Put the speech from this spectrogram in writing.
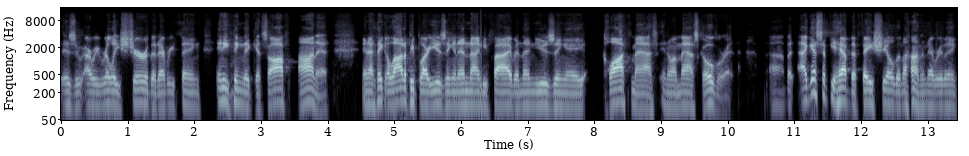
is are we really sure that everything, anything that gets off on it? And I think a lot of people are using an N95 and then using a cloth mask, you know, a mask over it. Uh, but I guess if you have the face shield and on and everything,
